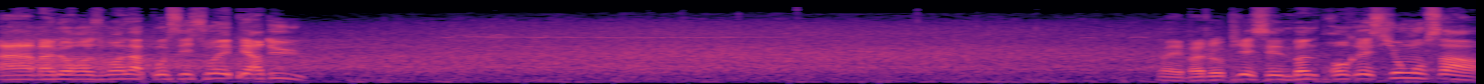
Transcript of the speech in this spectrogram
Ah, malheureusement, la possession est perdue. Ouais, balle au pied, c'est une bonne progression, ça.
